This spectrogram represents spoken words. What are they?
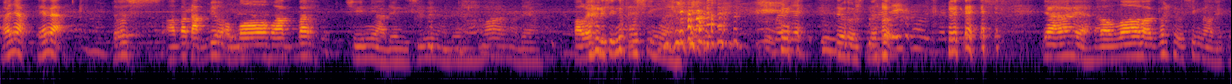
banyak ya enggak terus apa takbir Allahu Akbar. Sini ada yang di sini ada yang mana ada yang kalau yang di sini pusing. Lah terus ya ya. Allah Akbar. Pusing namanya. Itu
